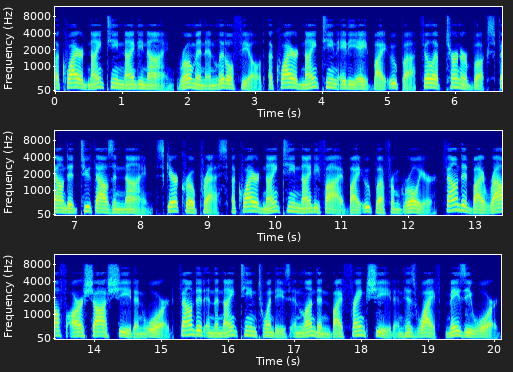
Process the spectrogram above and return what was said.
acquired 1990 1999 Rowman and Littlefield acquired 1988 by UPA Philip Turner Books founded 2009 Scarecrow Press acquired 1995 by UPA from Grolier, founded by Ralph R. Shaw Sheed and Ward founded in the 1920s in London by Frank Sheed and his wife, Maisie Ward,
